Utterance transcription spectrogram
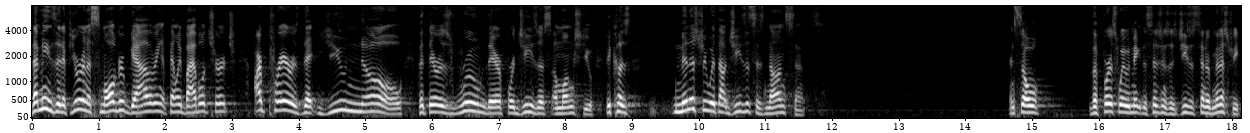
That means that if you're in a small group gathering at Family Bible Church, our prayer is that you know that there is room there for Jesus amongst you because ministry without Jesus is nonsense. And so the first way we make decisions is Jesus centered ministry.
